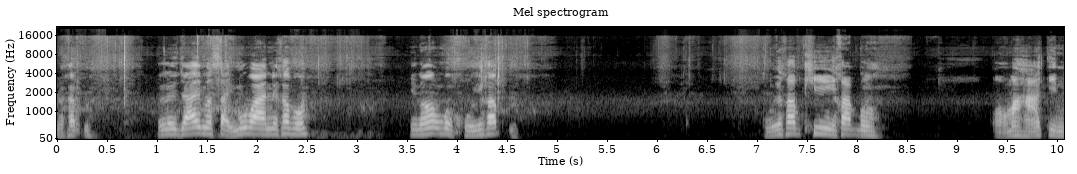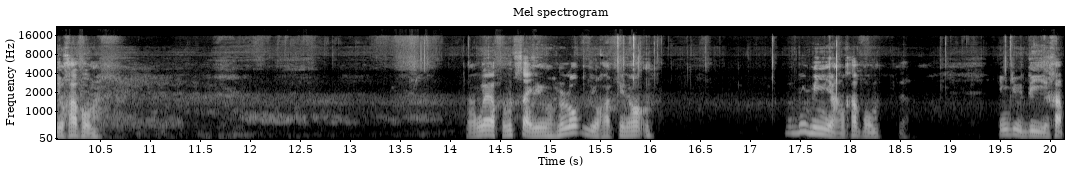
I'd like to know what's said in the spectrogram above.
นะครับก็เลยย้ายมาใส่เมื่อวานนี้ครับผม พี่น้องมาขุยครับ ขุยครับขี้ครับออกมาหากินอยู่ครับผมหลังแรกผมใส่ลกอยู่ครับพี่น้องมันไม่มีอย่างครับผม ยังอยู่ดีครับ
